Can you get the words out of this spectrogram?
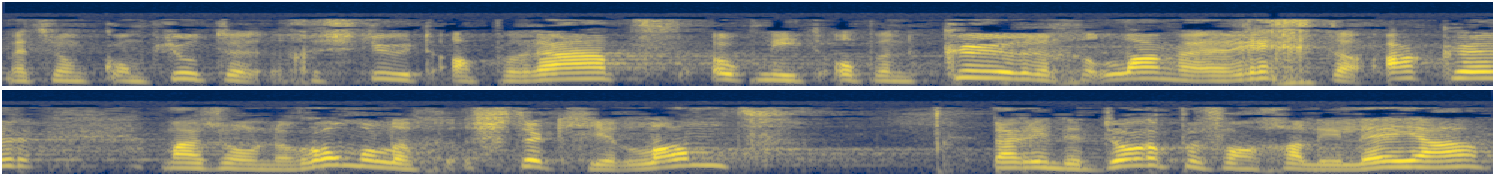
met zo'n computergestuurd apparaat. Ook niet op een keurig lange rechte akker. Maar zo'n rommelig stukje land. Daar in de dorpen van Galilea.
